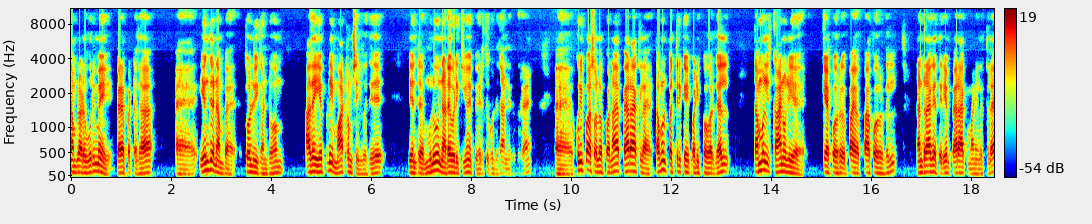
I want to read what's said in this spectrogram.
நம்மளோட உரிமை பெறப்பட்டதா? எங்கு நம்ம தோல்வி கண்டோம்? அதை எப்படி மாற்றம் செய்வது? என்ற முழு நடவடிக்கையும் இப்போ எடுத்துக்கொண்டு தான் இருக்கிறேன் குறிப்பாக சொல்லப்போனால் பேராக்கில் தமிழ் பத்திரிகை படிப்பவர்கள் தமிழ் காணொலியை கேட்பவர் ப பார்ப்பவர்கள் நன்றாக தெரியும் பேராக் மாநிலத்தில்.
